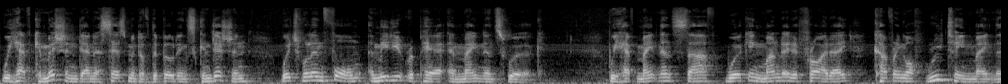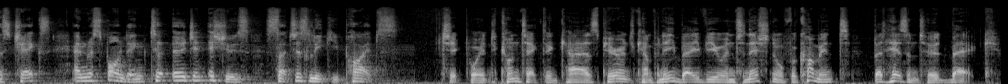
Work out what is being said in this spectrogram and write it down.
We have commissioned an assessment of the building's condition, which will inform immediate repair and maintenance work. We have maintenance staff working Monday to Friday, covering off routine maintenance checks and responding to urgent issues such as leaky pipes. Checkpoint contacted KAH's parent company, Bayview International, for comment, but hasn't heard back.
